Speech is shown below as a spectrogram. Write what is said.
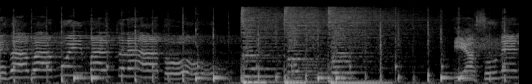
Les daba muy maltrato y a su negra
